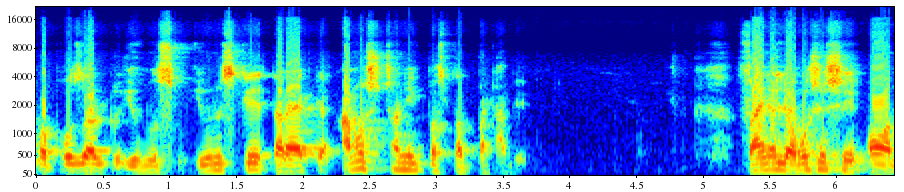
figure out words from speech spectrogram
proposal to UNESCO UNESCO তারা একটা আনুষ্ঠানিক প্রস্তাব পাঠাবে। ফাইনালি অবশেষে on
